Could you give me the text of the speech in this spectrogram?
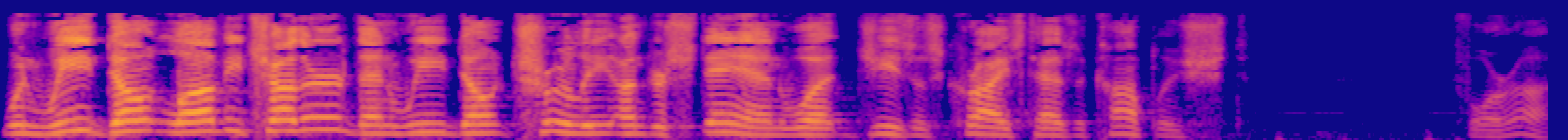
When we don't love each other, then we don't truly understand what Jesus Christ has accomplished for us.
